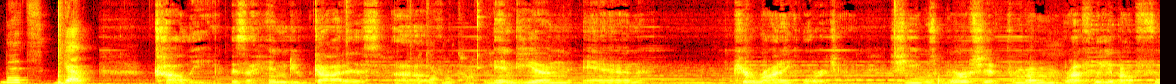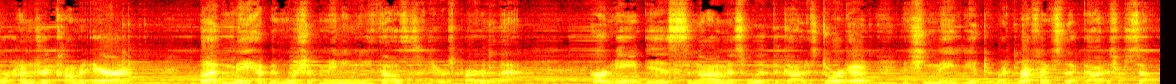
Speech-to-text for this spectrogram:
Let's go. Kali is a Hindu goddess of Indian and Puranic origin. She was worshipped from um, roughly about 400 Common Era, but may have been worshipped many, many thousands of years prior to that. Her name is synonymous with the goddess Durga, and she may be a direct reference to that goddess herself.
